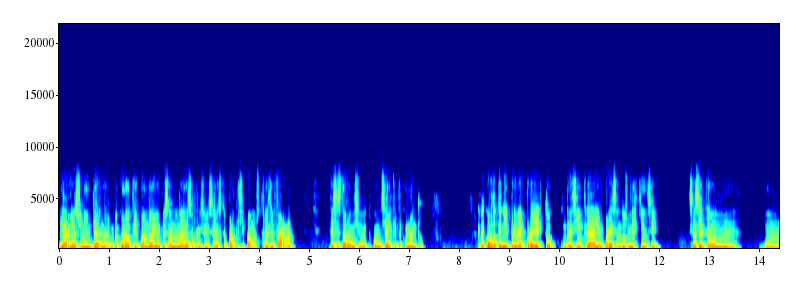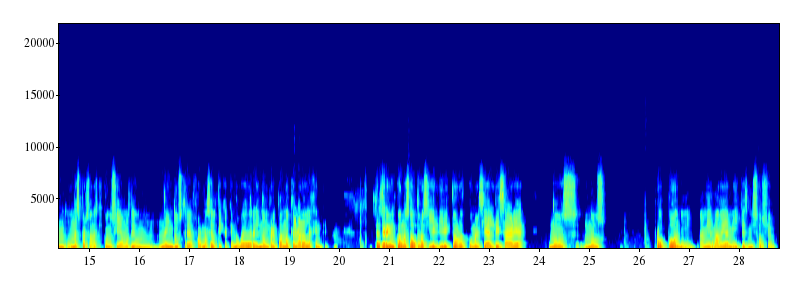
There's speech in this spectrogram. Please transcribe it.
la relación interna. Me acuerdo que cuando iba empezando una de las organizaciones en las que participamos, 3 de Pharma, que es esta organización exponencial que te comento, me acuerdo que en el primer proyecto, recién creada la empresa en 2015, se acerca un, unas personas que conocíamos de una industria farmacéutica, que no voy a dar el nombre para no quemar a la gente, se acercan con nosotros y el director comercial de esa área nos, nos propone, a mi hermano y a mí, que es mi socio,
